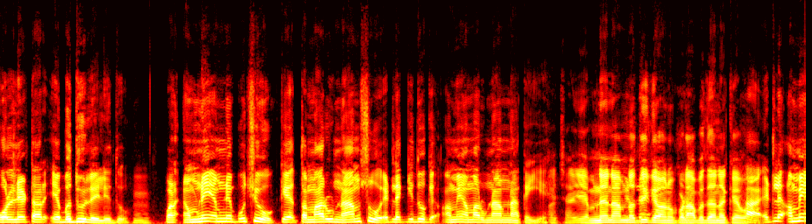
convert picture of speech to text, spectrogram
કોલ લેટર એ બધું લઈ લીધું. પણ અમને એમને પૂછ્યું કે તમારું નામ શું? એટલે કીધું કે અમે અમારું નામ ના કહીએ. અચ્છા એમને નામ નથી કહેવાનું પણ આ બધાને કહેવા. એટલે અમે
